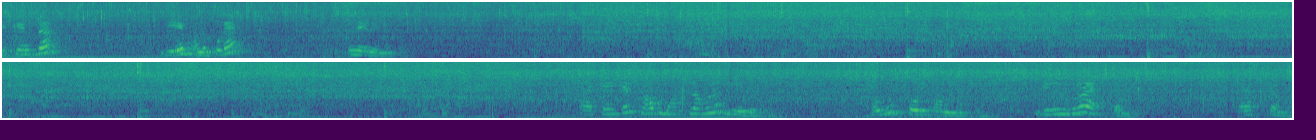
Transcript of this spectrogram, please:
চিকেনটা দিয়ে ভালো করে নেড়ে নেব। একে একে সব মশলাগুলো দিয়ে দেবো। হলুদ পরিমাণ মতো। জিরের গুঁড়ো এক চামচ। এক চামচ।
